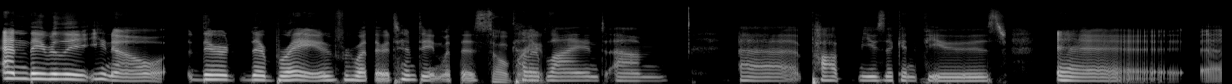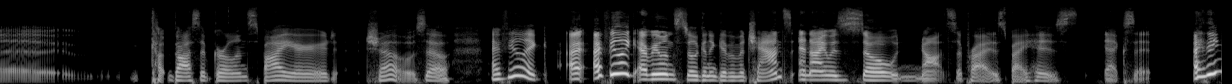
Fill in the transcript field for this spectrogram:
And they really, you know, they're they're brave for what they're attempting with this So brave. colorblind um uh pop music infused uh, uh gossip girl inspired show. So I feel like I, I feel like everyone's still gonna give him a chance and I was so not surprised by his exit. I think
